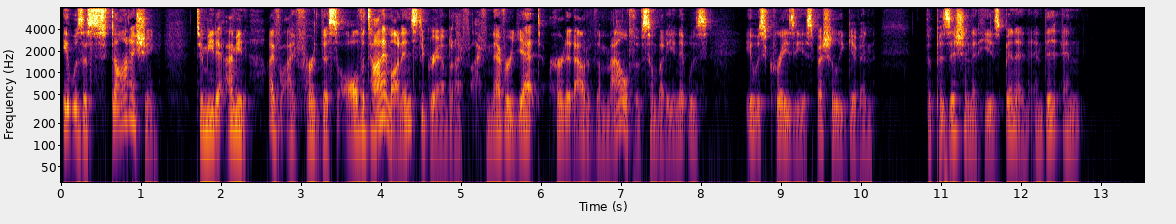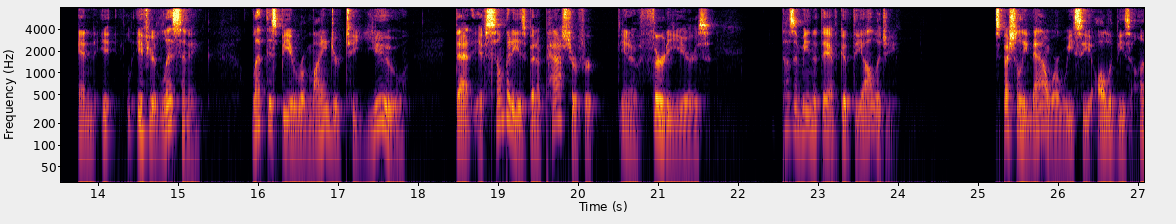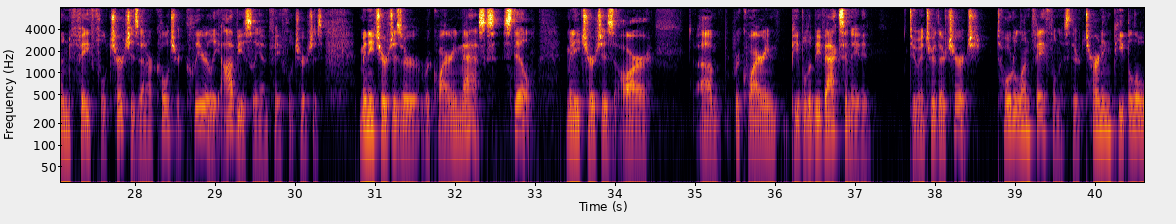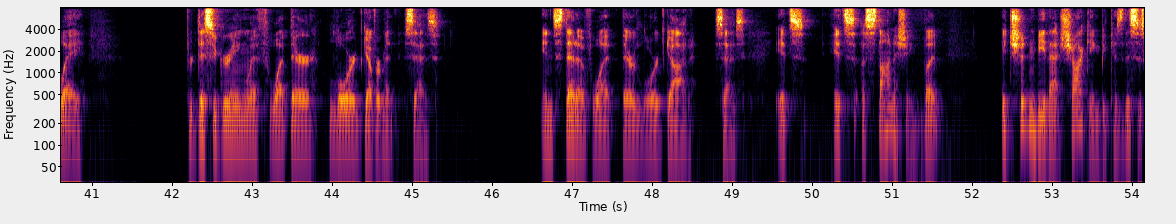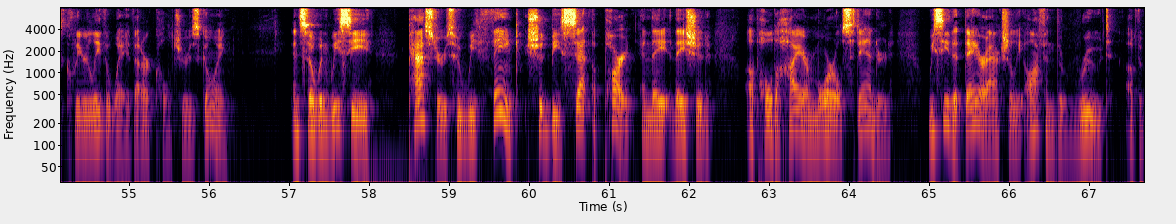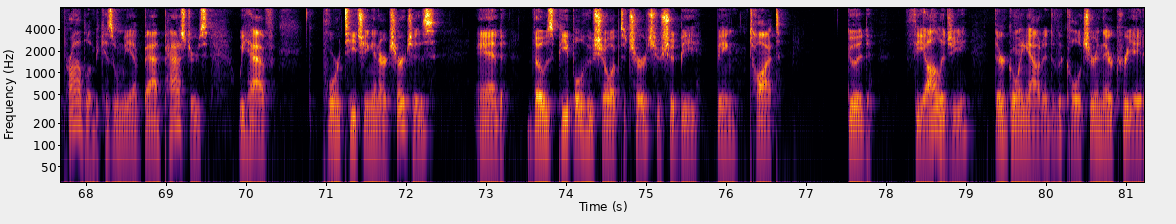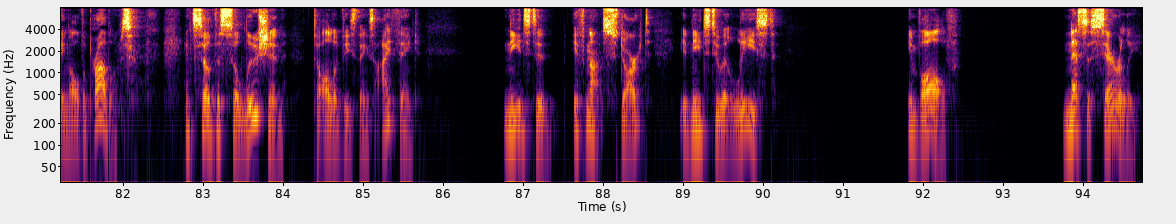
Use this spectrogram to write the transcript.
It was astonishing to me to I mean, I've I've heard this all the time on Instagram, but I've I've never yet heard it out of the mouth of somebody. And it was it was crazy, especially given the position that he has been in. And the, and and it, if you're listening, let this be a reminder to you that if somebody has been a pastor for you know 30 years it doesn't mean that they have good theology especially now where we see all of these unfaithful churches in our culture clearly obviously unfaithful churches. Many churches are requiring masks still. Many churches are um, requiring people to be vaccinated to enter their church. Total unfaithfulness. They're turning people away for disagreeing with what their lord government says instead of what their lord god says. It's it's astonishing, but it shouldn't be that shocking because this is clearly the way that our culture is going. And so when we see pastors who we think should be set apart and they, they should uphold a higher moral standard, we see that they are actually often the root of the problem because when we have bad pastors, we have poor teaching in our churches, and those people who show up to church who should be being taught good theology they're going out into the culture and they're creating all the problems. and so the solution to all of these things, I think, needs to, if not start, it needs to at least involve necessarily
